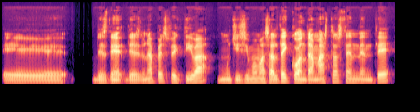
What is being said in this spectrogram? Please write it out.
eh, desde, desde una perspectiva muchísimo más alta y cuanta más trascendente,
